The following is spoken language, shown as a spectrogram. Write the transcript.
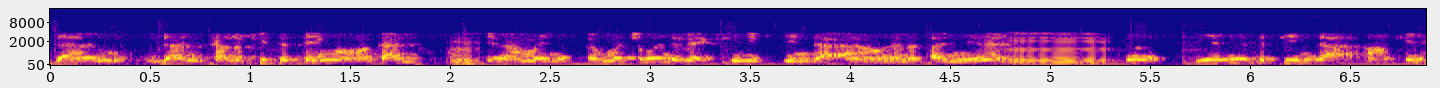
dan dan kalau kita tengok kan hmm. mungkin ramai nak tahu macam mana vaksin ni bertindak kan orang nak tanya kan Hmm. so ia ni bertindak okey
